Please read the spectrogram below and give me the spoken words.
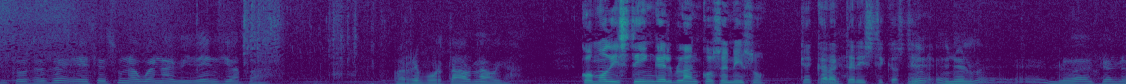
Entonces e- esa es una buena evidencia para reportarla, oiga. ¿Cómo distingue el blanco cenizo? ¿Qué características tiene? Eh, En el, lo, se lo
